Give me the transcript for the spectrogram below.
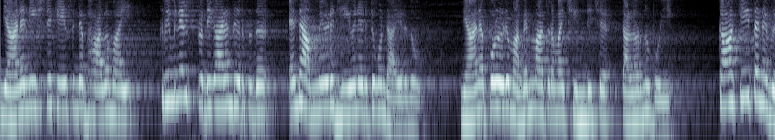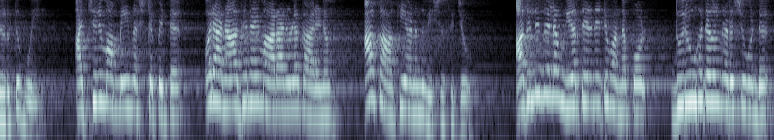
ഞാൻ അന്വേഷിച്ച കേസിന്റെ ഭാഗമായി ക്രിമിനൽസ് പ്രതികാരം തീർത്തത് എന്റെ അമ്മയുടെ ജീവൻ എടുത്തുകൊണ്ടായിരുന്നു. ഞാനപ്പോൾ ഒരു മകൻ മാത്രമായി ചിന്തിച്ച് തളർന്നുപോയി. കാക്കയെ തന്നെ വെറുത്തുപോയി. അച്ഛനും അമ്മയും നഷ്ടപ്പെട്ട് ഒരനാഥനായി മാറാനുള്ള കാരണം ആ കാക്കിയാണെന്ന് വിശ്വസിച്ചു. അതിൽ നിന്നെല്ലാം ഉയർത്തെഴുന്നേറ്റ് വന്നപ്പോൾ ദുരൂഹതകൾ നിറച്ചുകൊണ്ട്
